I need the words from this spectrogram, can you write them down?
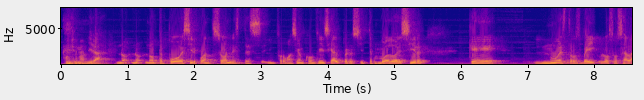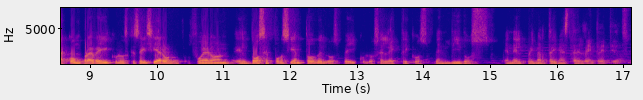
Funcionando? Mira, no, no, no, te puedo decir cuántos son, esta es información confidencial, pero sí te puedo decir que nuestros vehículos, o sea, la compra de vehículos que se hicieron, fueron el 12% de los vehículos eléctricos vendidos en el primer trimestre del 2022.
